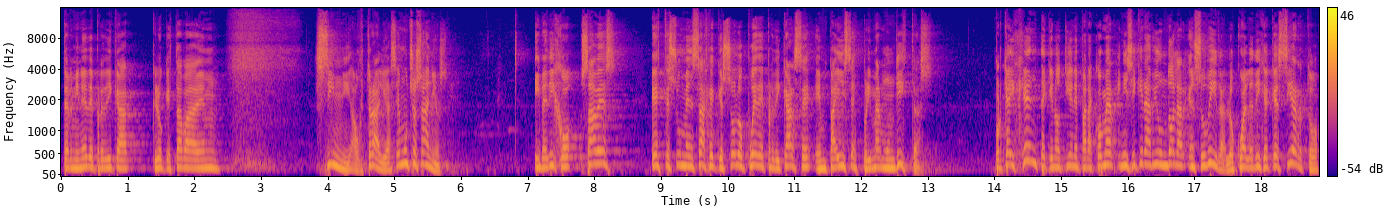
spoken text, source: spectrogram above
terminé de predicar, creo que estaba en Sydney, Australia, hace muchos años. Y me dijo, ¿sabes? Este es un mensaje que solo puede predicarse en países primermundistas. Porque hay gente que no tiene para comer y ni siquiera había un dólar en su vida, lo cual le dije que es cierto.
